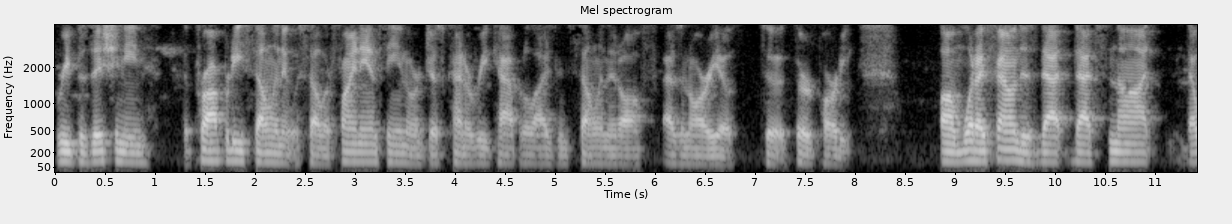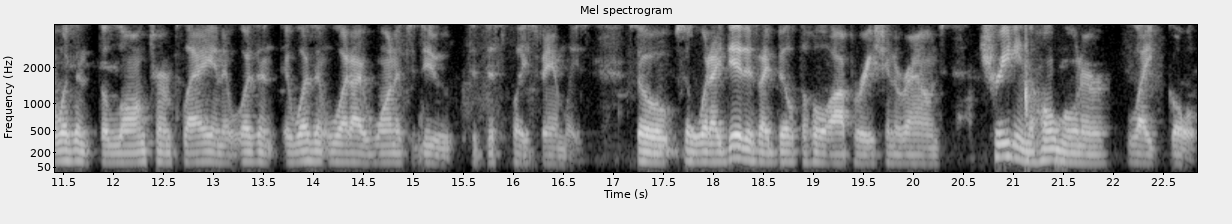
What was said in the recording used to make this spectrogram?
repositioning the property, selling it with seller financing, or just kind of recapitalizing, selling it off as an REO to third party. Um, what I found is that that's not that wasn't the long term play, and it wasn't it wasn't what I wanted to do to displace families. So so what I did is I built the whole operation around treating the homeowner like gold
